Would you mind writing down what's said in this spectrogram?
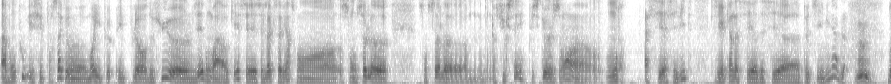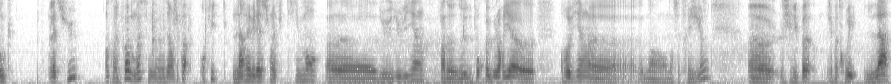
avant tout, et c'est pour ça que moi il, peut, il pleure dessus. je me disais bon bah ok, c'est là que ça vient son, son seul son seul succès, puisque justement on montre assez assez vite que c'est quelqu'un d'assez petit et minable. Hmm. Donc là-dessus, encore une fois, moi ça ne me dérange pas. Ensuite, la révélation effectivement euh, du, lien, enfin de, pourquoi Gloria euh, revient euh, dans, cette région, je n'ai pas, pas trouvé la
